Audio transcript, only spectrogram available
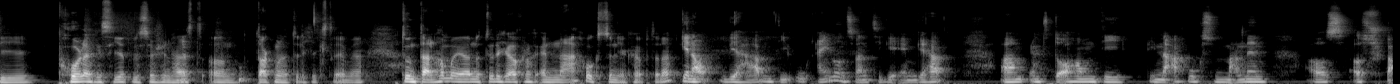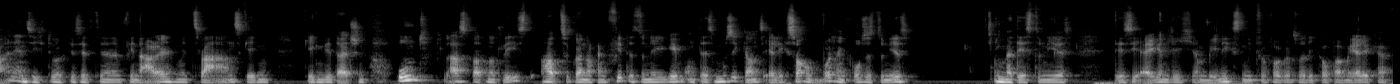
die polarisiert, wie es so schön heißt, und taugt mir natürlich extrem, ja. Du, und dann haben wir ja natürlich auch noch ein Nachwuchsturnier gehabt, oder? Genau, wir haben die U21 EM gehabt ähm, und da haben die, die Nachwuchsmannen aus, aus Spanien sich durchgesetzt in einem Finale mit 2-1 gegen, gegen die Deutschen. Und last but not least hat sogar noch ein viertes Turnier gegeben und das muss ich ganz ehrlich sagen, obwohl es ein großes Turnier ist, immer das Turnier ist, das ich eigentlich am wenigsten mitverfolge, und zwar die Copa America.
